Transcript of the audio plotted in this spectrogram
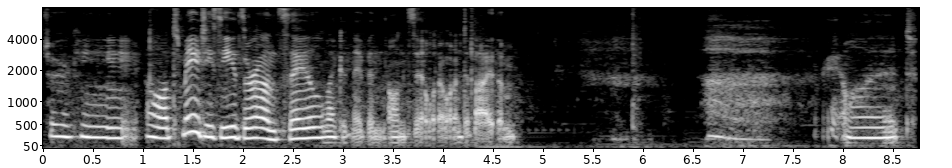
Sugarcane. Oh, tomato seeds are on sale. Why couldn't they have been on sale when I wanted to buy them? Alright, I want.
